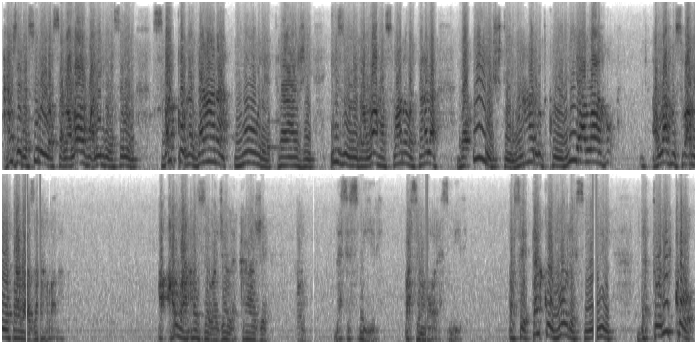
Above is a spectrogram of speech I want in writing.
Kaže Rasulullah sallallahu alaihi wa sallam, svakoga dana more traži izumir Allaha subhanahu wa ta'ala da uništi narod koji nije Allahu, Allahu subhanahu wa ta'ala zahvala. A Allah azza wa jalla kaže da se smiri, pa se more smiri. Pa se tako more smiri da toliko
